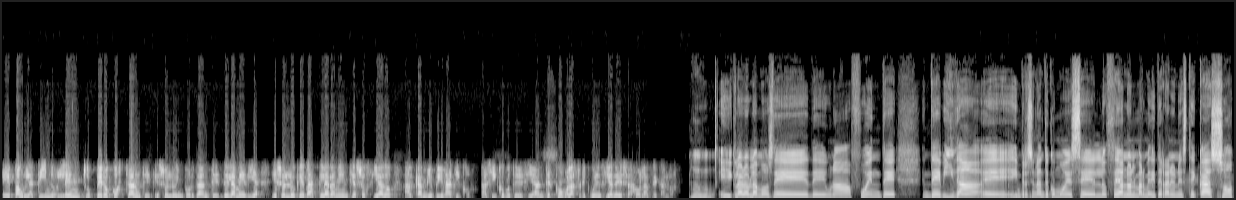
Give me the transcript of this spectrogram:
eh, paulatino, lento, pero constante, que eso es lo importante, de la media, eso es lo que va claramente asociado al cambio climático, así como te decía antes, como la frecuencia de esas olas de calor. Mm, y claro, hablamos de, una fuente de vida eh, impresionante como es el océano, el mar Mediterráneo en este caso.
